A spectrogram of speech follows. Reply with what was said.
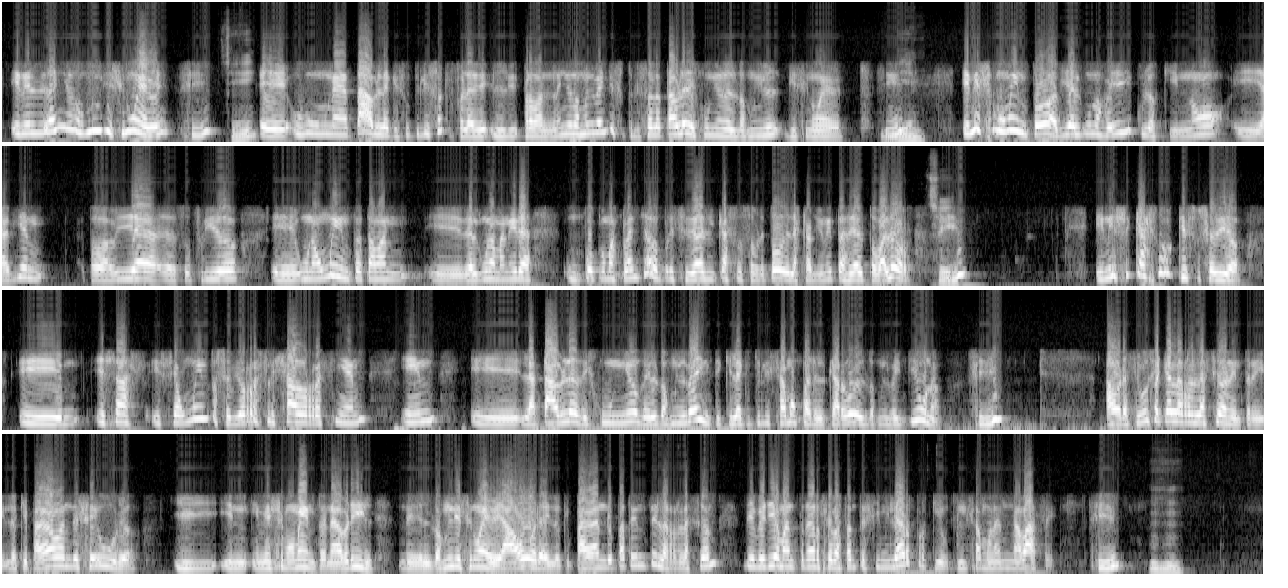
En el año 2019, ¿sí? Eh, hubo una tabla que se utilizó, que fue la de, perdón, en el año 2020 se utilizó la tabla de junio del 2019. ¿sí? Bien. En ese momento había algunos vehículos que no eh, habían todavía sufrido un aumento, estaban de alguna manera un poco más planchado, pero ese da el caso sobre todo de las camionetas de alto valor. Sí. En ese caso, ¿qué sucedió? Eh, esas, ese aumento se vio reflejado recién en eh, la tabla de junio del 2020, que es la que utilizamos para el cargo del 2021. ¿sí? Ahora, si vos sacás la relación entre lo que pagaban de seguro y en, ese momento, en abril del 2019, ahora y lo que pagan de patente, la relación debería mantenerse bastante similar porque utilizamos la misma base. ¿sí?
